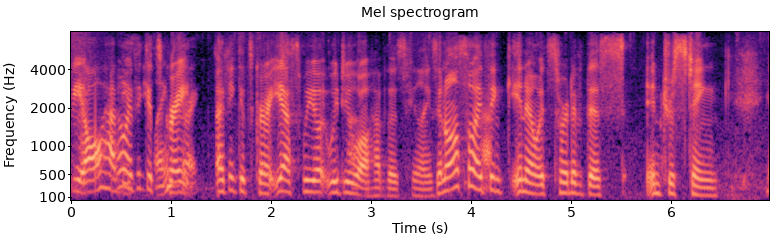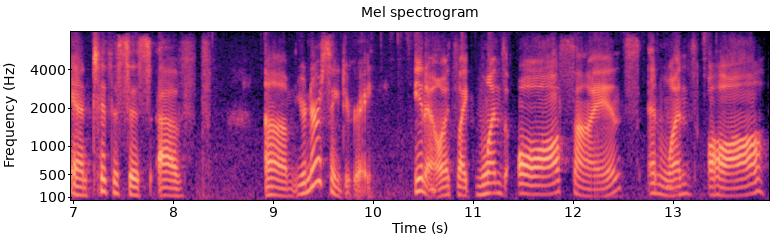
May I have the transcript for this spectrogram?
We all have. No, I these think it's great. right? I think it's great. Yes, we we do all have those feelings, and also I think you know it's sort of this interesting antithesis of um, your nursing degree. You know, it's like one's all science and one's all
